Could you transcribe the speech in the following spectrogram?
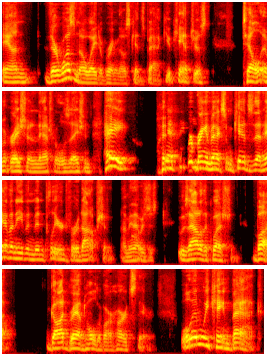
And there was no way to bring those kids back. You can't just tell immigration and naturalization, hey, yeah. we're bringing back some kids that haven't even been cleared for adoption. I mean, that was just, it was out of the question. But God grabbed hold of our hearts there. Well, then we came back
